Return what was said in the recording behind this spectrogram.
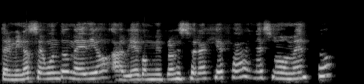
terminó segundo medio, hablé con mi profesora jefa en ese momento,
